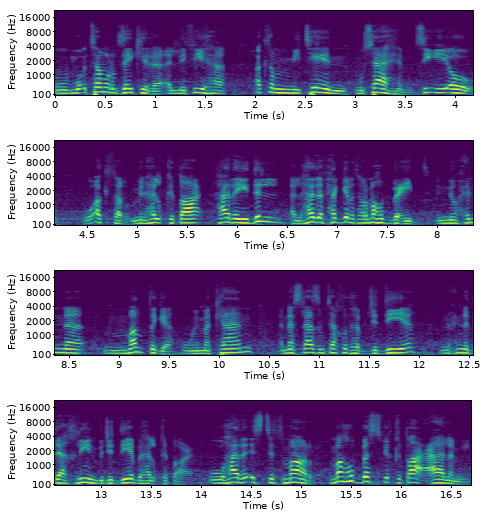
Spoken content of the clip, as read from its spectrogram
ومؤتمر زي كذا اللي فيها أكثر من 200 مساهم سي اي أو وأكثر من هالقطاع هذا يدل الهدف حقنا ترى ما هو بعيد إنه إحنا منطقة ومكان الناس لازم تاخذها بجدية إنه إحنا داخلين بجدية بهالقطاع. وهذا استثمار ما هو بس في قطاع عالمي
